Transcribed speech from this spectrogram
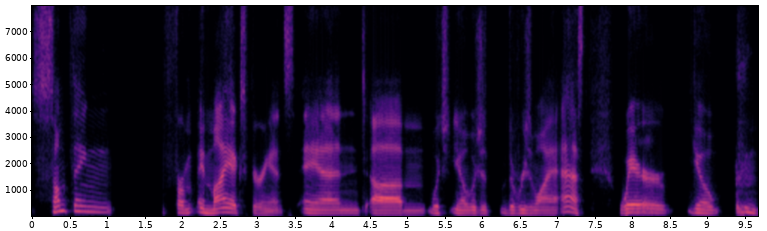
something from in my experience and um which you know which is the reason why i asked where you know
